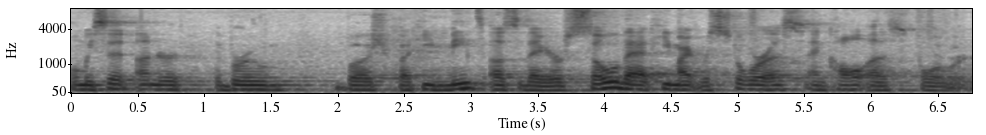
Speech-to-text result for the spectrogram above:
when we sit under the broom bush, but He meets us there so that He might restore us and call us forward.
